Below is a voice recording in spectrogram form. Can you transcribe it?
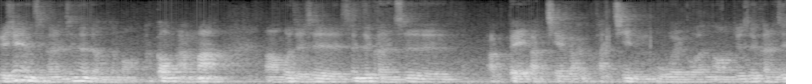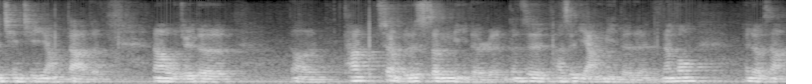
有些人可能是那种什么阿公阿嬷啊，或者是甚至可能是阿伯阿姐阿阿进五位文哦，就是可能是亲戚养大的。那我觉得。嗯，他虽然不是生你的人，但是他是养你的人。那么那个啥，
